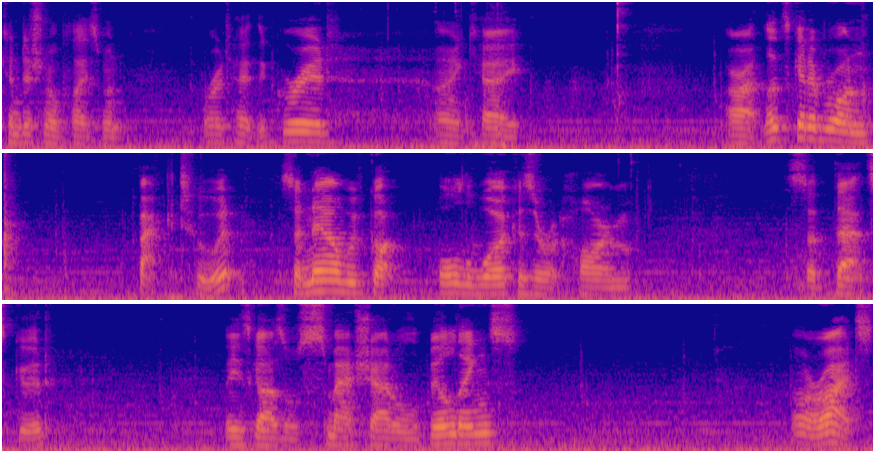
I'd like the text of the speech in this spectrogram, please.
conditional placement. Rotate the grid. Okay. Alright, let's get everyone back to it. So now we've got all the workers are at home. So that's good. These guys will smash out all the buildings. Alright.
